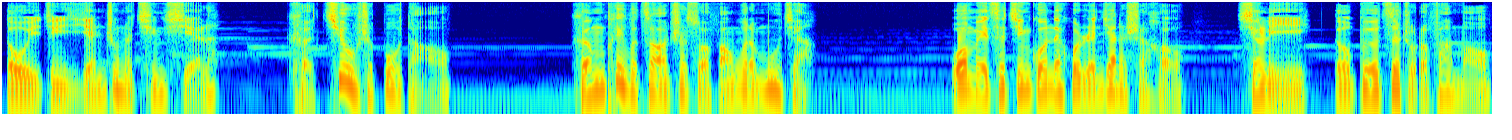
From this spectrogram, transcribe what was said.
都已经严重的倾斜了。可就是不倒，很佩服造这所房屋的木匠。我每次经过那户人家的时候，心里都不由自主的发毛。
